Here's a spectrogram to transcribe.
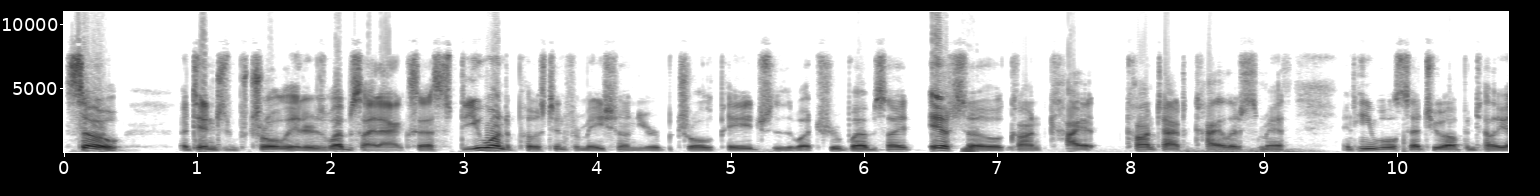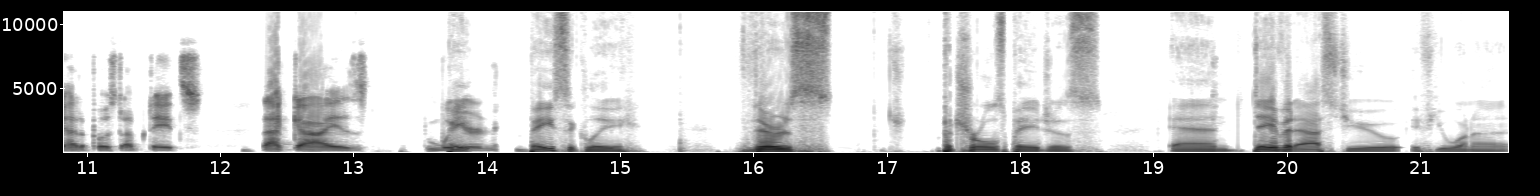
So, attention patrol leaders, website access. Do you want to post information on your patrol page to the What Troop website? If so, con- Ky- contact Kyler Smith, and he will set you up and tell you how to post updates. That guy is weird. basically there's patrols pages and David asked you if you want to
